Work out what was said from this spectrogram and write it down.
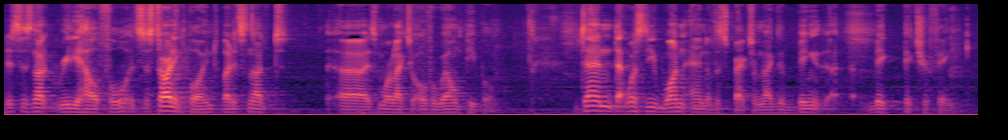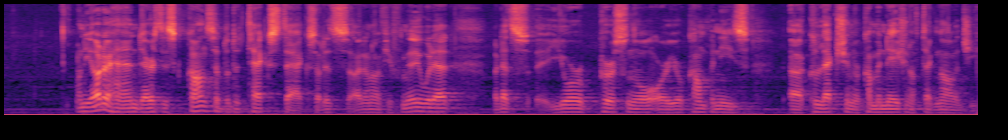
this is not really helpful. It's a starting point, but it's not. Uh, it's more like to overwhelm people. Then that was the one end of the spectrum, like the big, uh, big picture thing. On the other hand, there's this concept of the tech stack. So that's I don't know if you're familiar with that, but that's your personal or your company's uh, collection or combination of technology.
